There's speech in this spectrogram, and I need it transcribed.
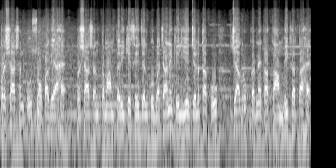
प्रशासन को सौंपा गया है। प्रशासन तमाम तरीके से जल को बचाने के लिए जनता को जागरूक करने का काम भी करता है।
